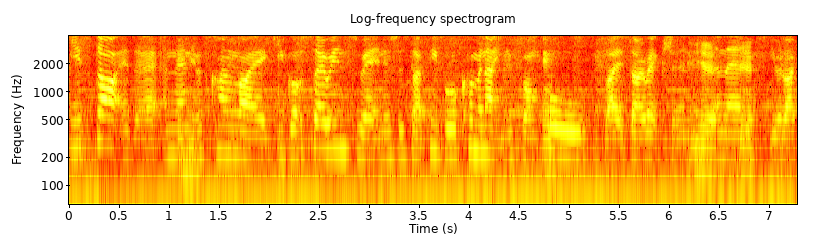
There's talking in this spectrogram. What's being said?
you started it and then it was kind of like you got so into it and it was just like people were coming at you from all like directions Mm. Yeah, and then yeah. you were like,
